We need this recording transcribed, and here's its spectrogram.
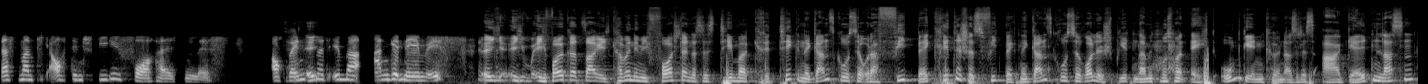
dass man sich auch den Spiegel vorhalten lässt. Auch wenn es nicht immer angenehm ist. Ich, ich, ich wollte gerade sagen, ich kann mir nämlich vorstellen, dass das Thema Kritik eine ganz große oder Feedback, kritisches Feedback eine ganz große Rolle spielt und damit muss man echt umgehen können. Also das A gelten lassen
